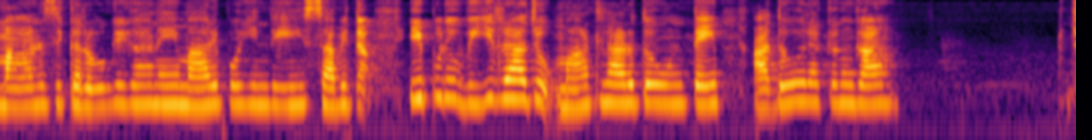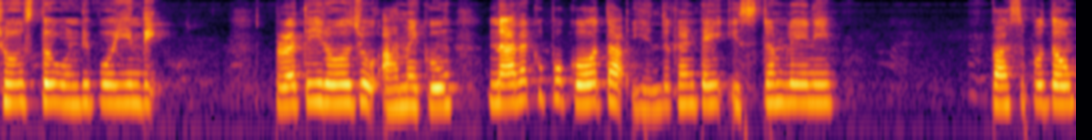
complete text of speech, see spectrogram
మానసిక రోగిగానే మారిపోయింది సబిత. ఇప్పుడు వీర్రాజు మాట్లాడుతూ ఉంటే అదో రకంగా చూస్తూ ఉండిపోయింది. ప్రతిరోజు ఆమెకు నరకపు కోత ఎందుకంటే ఇష్టం లేని పసుపుతో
